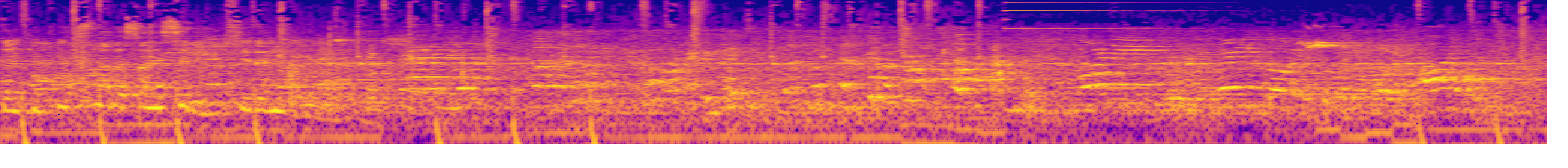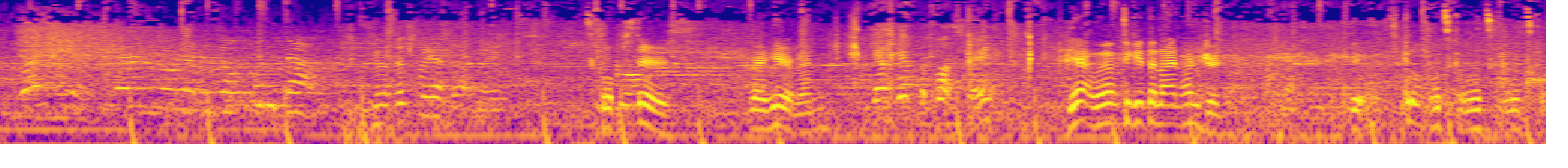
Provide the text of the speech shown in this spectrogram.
Thank you. It's not a sign city. You see it anywhere. Go this way or that way? Let's go upstairs. Right here, man. You gotta get the bus, right? Yeah, we have to get the 900. Yeah, let's go. Let's go. Let's go. Let's go.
